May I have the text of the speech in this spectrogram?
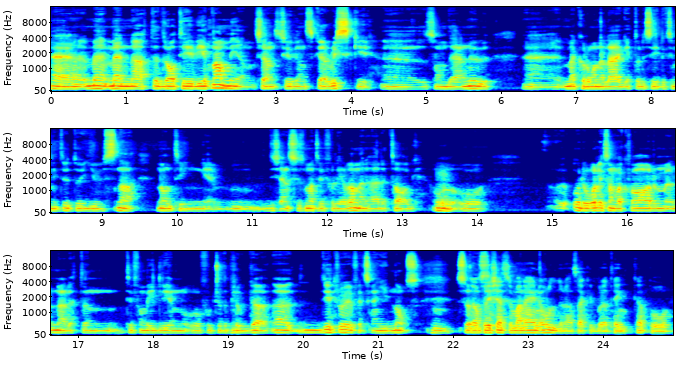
Eh, men, men att dra till Vietnam igen känns ju ganska risky eh, som det är nu eh, med coronaläget och det ser liksom inte ut att ljusna någonting. Det känns ju som att vi får leva med det här ett tag. Och, och, och då liksom vara kvar med närheten till familjen och fortsätta plugga. Eh, Det tror jag faktiskt kan gynna oss. Så, Ja, för det känns som man är i en ålder där han säkert börjar tänka på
